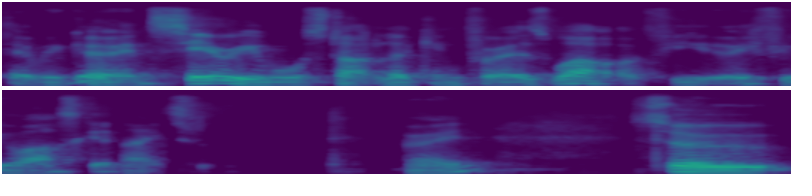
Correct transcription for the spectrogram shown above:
there we go. And Siri will start looking for it as well if you if you ask it nicely. Right. So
